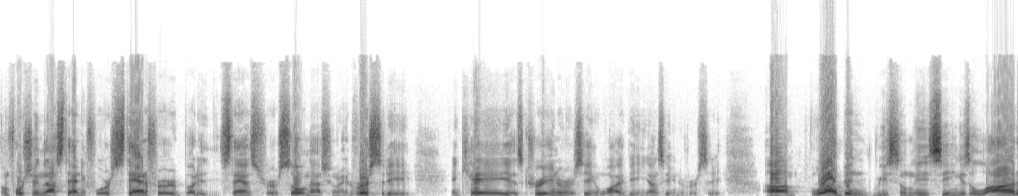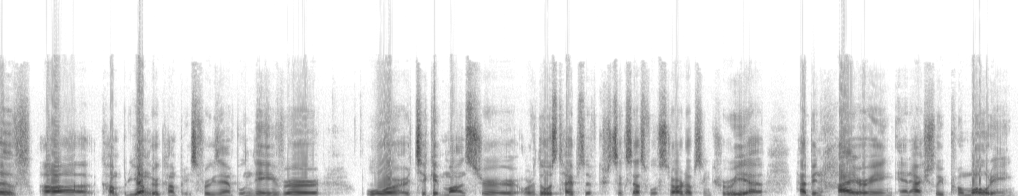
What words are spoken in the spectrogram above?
unfortunately, not standing for Stanford, but it stands for Seoul National University, and K is Korea University, and Y being Yonsei University. Um, what I've been recently seeing is a lot of uh, comp- younger companies, for example, Naver or Ticket Monster or those types of successful startups in Korea have been hiring and actually promoting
